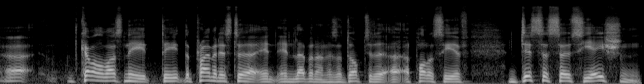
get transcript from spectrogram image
Uh, Kamel Wazne, the, the Prime Minister in, in Lebanon has adopted a, a policy of disassociation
